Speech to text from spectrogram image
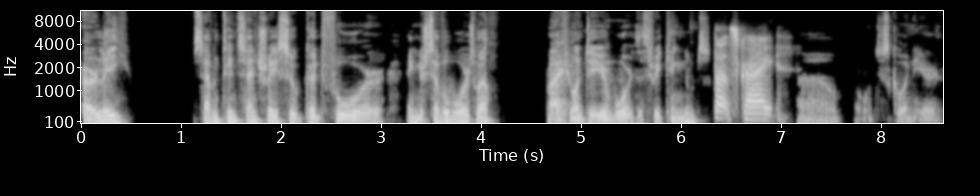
early 17th century, so good for English Civil War as well. Right. If you want to do your Mhm. War of the Three Kingdoms, That's great. uh, we'll just go in here and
